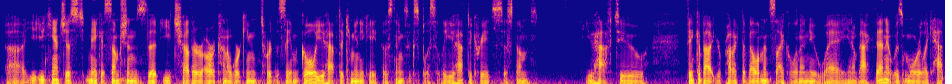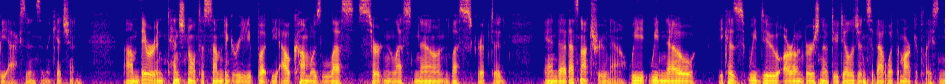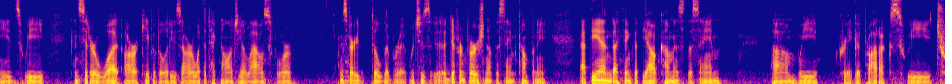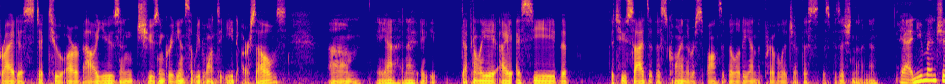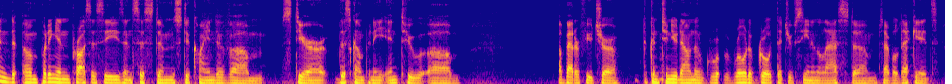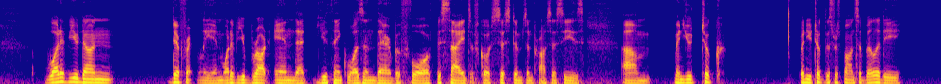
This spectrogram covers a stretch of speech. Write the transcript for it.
uh, you, you, can't just make assumptions that each other are kind of working toward the same goal. You have to communicate those things explicitly. You have to create systems. You have to think about your product development cycle in a new way. You know, back then it was more like happy accidents in the kitchen. Um, they were intentional to some degree, but the outcome was less certain, less known, less scripted, and uh, that's not true now. We we know because we do our own version of due diligence about what the marketplace needs. We consider what our capabilities are, what the technology allows for. It's very deliberate, which is a different version of the same company. At the end, I think that the outcome is the same. Um, we create good products. We try to stick to our values and choose ingredients that we'd want to eat ourselves. Um, yeah, and I it, definitely I, I, see the the two sides of this coin: the responsibility and the privilege of this this position that I'm in. Yeah, and you mentioned um, putting in processes and systems to kind of um, steer this company into um, a better future to continue down the road of growth that you've seen in the last um, several decades. What have you done differently, and what have you brought in that you think wasn't there before? Besides, of course, systems and processes. When you took when you took this responsibility,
